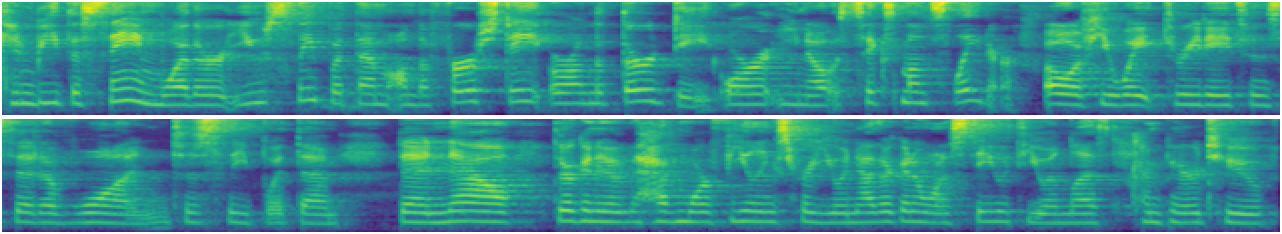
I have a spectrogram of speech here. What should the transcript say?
can be the same whether you sleep with them on the first date or on the third date or, you know, six months later. oh, if you wait three dates instead of one to sleep with them, then now they're going to have more feelings for you and now they're going to want to stay with you unless compared to,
